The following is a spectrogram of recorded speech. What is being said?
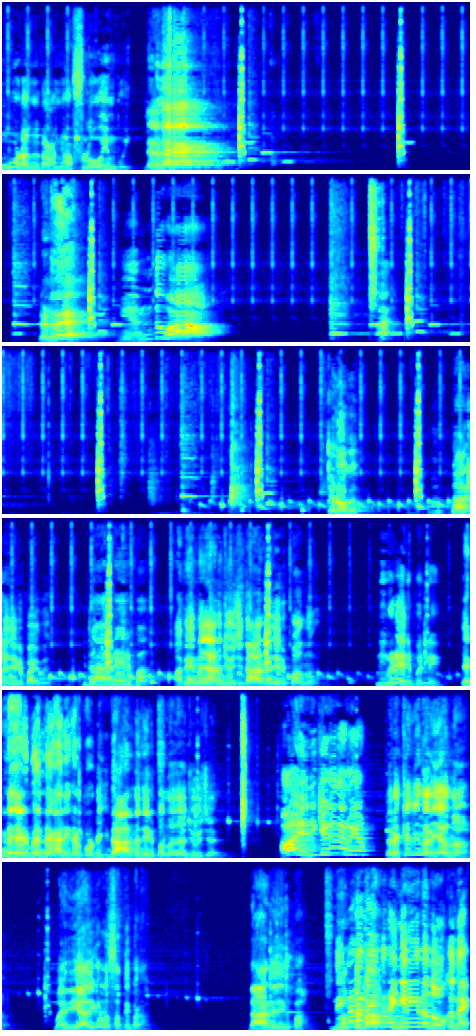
മൂടങ്ങ് കളഞ്ഞു ആ ഫ്ലോയും പോയി. ലളിതേ! ലളിതേ! എന്തുവാ? ഇങ്ങോട്ട് നോക്ക്. ആരുടെ ചെരുപ്പാ ഇത്? ഇതാരുടെ ചെരുപ്പാ? അത് തന്നെ ഞാനും ചോദിച്ചു ആരുടെ ചെരുപ്പാന്ന്. നിങ്ങളുടെ ചെരുപ്പല്ലേ? എന്റെ ചെരുപ്പ് എന്റെ കാലിൽ കിടപ്പുണ്ട്. ഇത് ആരുടെ ചെരുപ്പെന്നാ ഞാൻ ചോദിച്ചേ? ആ എനിക്കെങ്ങനെ അറിയാം? നിനക്കെങ്ങനെ അറിയാന്നാ? മര്യാദക്കുള്ള സത്യം പറ. ഇത് ആരുടെ ചെരുപ്പാ നിങ്ങൾ ഇങ്ങനെ ഇങ്ങനെ നോക്കുന്നേ?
